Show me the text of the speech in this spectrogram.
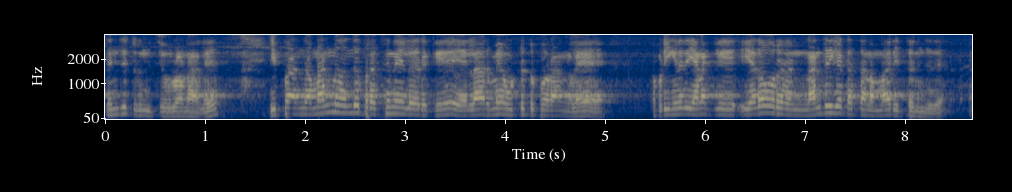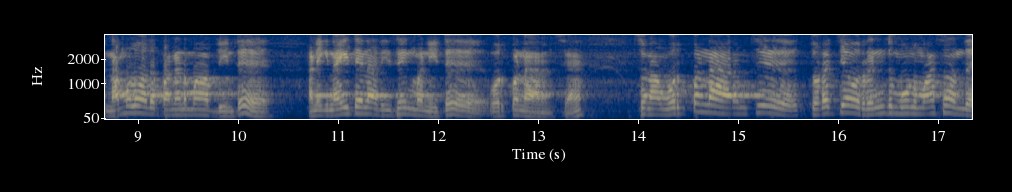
செஞ்சுட்டு இருந்துச்சு இவ்வளோ நாள். இப்போ அந்த மண் வந்து பிரச்சனையில் இருக்குது எல்லாருமே விட்டுட்டு போகிறாங்களே அப்படிங்கிறது எனக்கு ஏதோ ஒரு நன்றி கட்டத்தனம் மாதிரி தெரிஞ்சுது. நம்மளும் அதை பண்ணணுமா அப்படின்ட்டு அன்னைக்கு நைட்டே நான் ரிசைன் பண்ணிட்டு ஒர்க் பண்ண ஆரம்பித்தேன் ஸோ நான் ஒர்க் பண்ண ஆரம்பித்து தொடர்ச்சியாக ஒரு ரெண்டு மூணு மாதம் அந்த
